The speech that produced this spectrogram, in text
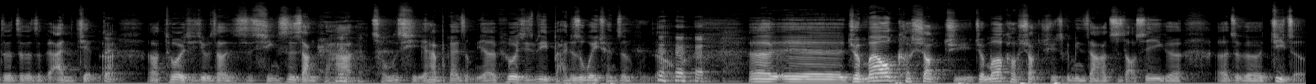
这个这个这个案件啊，然后土耳其基本上也是形式上给他 重启，还不该怎么样？土耳其自己本来就是威权政府，你知道吗？呃呃，Jamal Khashoggi，Jamal Khashoggi 这个名字大家知道，是一个呃这个记者，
